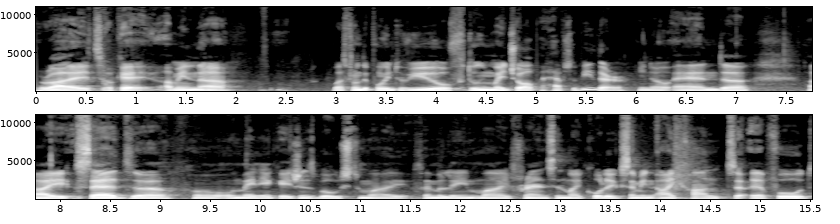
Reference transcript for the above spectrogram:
Right. Okay. I mean, uh, but from the point of view of doing my job, I have to be there, you know. And uh, I said uh, on many occasions, both to my family, my friends, and my colleagues, I mean, I can't afford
